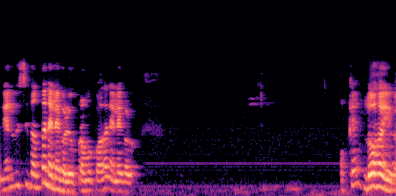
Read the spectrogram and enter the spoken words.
ನೆಲೆಸಿದಂತ ನೆಲೆಗಳು, ಪ್ರಮುಖವಾದ ನೆಲೆಗಳು. ಓಕೆ ಲೋಹಯುಗ ಲೋಹಯುಗ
